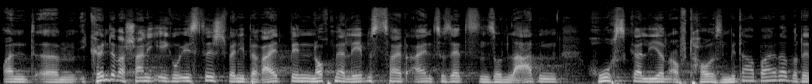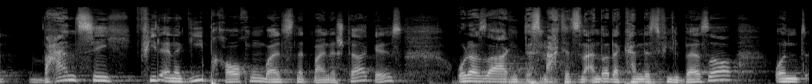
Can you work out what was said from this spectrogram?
und ähm, ich könnte wahrscheinlich egoistisch, wenn ich bereit bin, noch mehr Lebenszeit einzusetzen, so einen Laden hochskalieren auf 1000 Mitarbeiter, würde wahnsinnig viel Energie brauchen, weil es nicht meine Stärke ist. Oder sagen, das macht jetzt ein anderer, der kann das viel besser. Und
